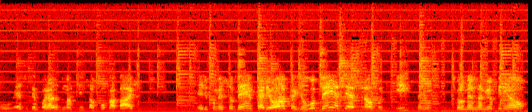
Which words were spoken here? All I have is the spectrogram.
O, essa temporada do Marquinhos está um pouco abaixo. Ele começou bem, o Carioca, jogou bem até a final contra o Kings, pelo menos na minha opinião.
